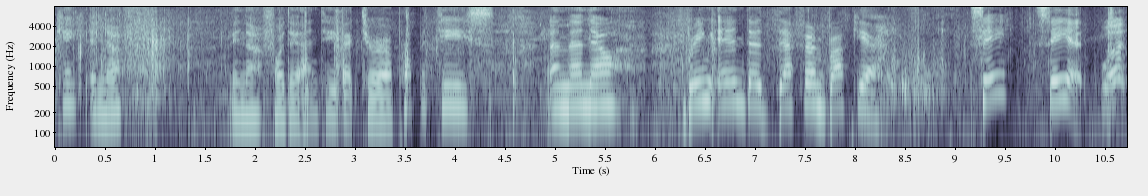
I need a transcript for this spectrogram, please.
Okay, enough. Enough for the antibacterial properties. And then now bring in the Dieffenbachia. Say, say it. What?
